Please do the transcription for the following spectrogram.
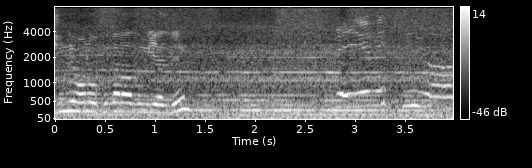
Şimdi onu okuldan aldım geldim. Ve yemek yiyor.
